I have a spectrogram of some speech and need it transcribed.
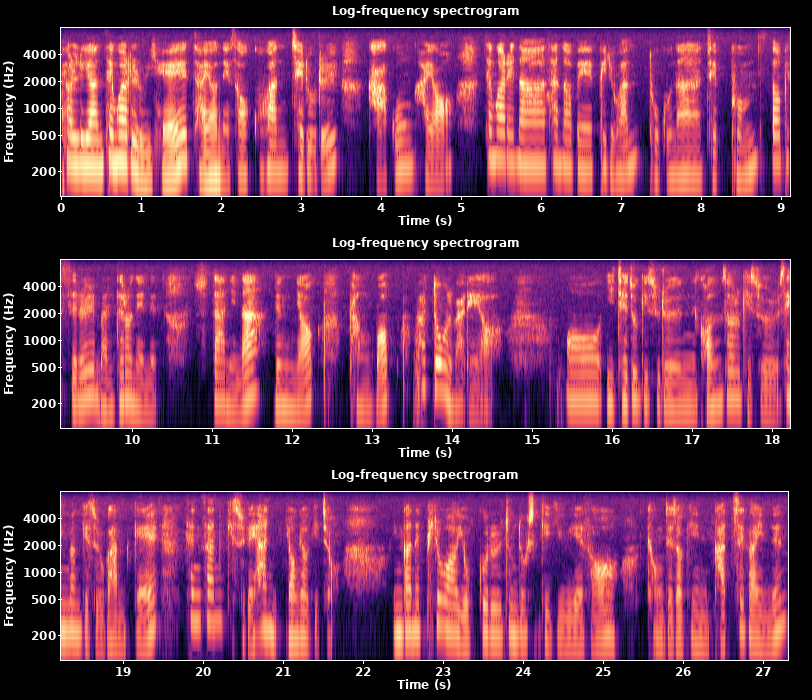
편리한 생활을 위해 자연에서 구한 재료를 가공하여 생활이나 산업에 필요한 도구나 제품, 서비스를 만들어내는 수단이나 능력, 방법, 활동을 말해요. 어, 이 제조 기술은 건설 기술, 생명 기술과 함께 생산 기술의 한 영역이죠. 인간의 필요와 욕구를 충족시키기 위해서 경제적인 가치가 있는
